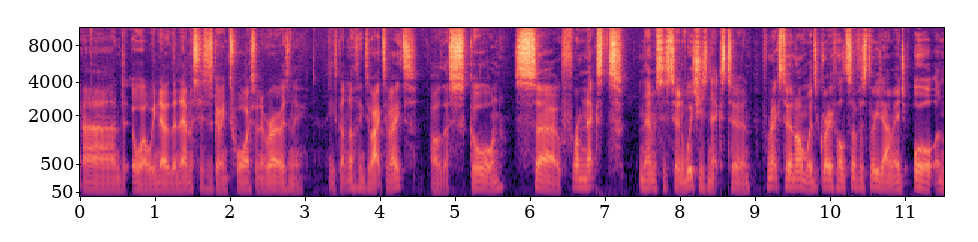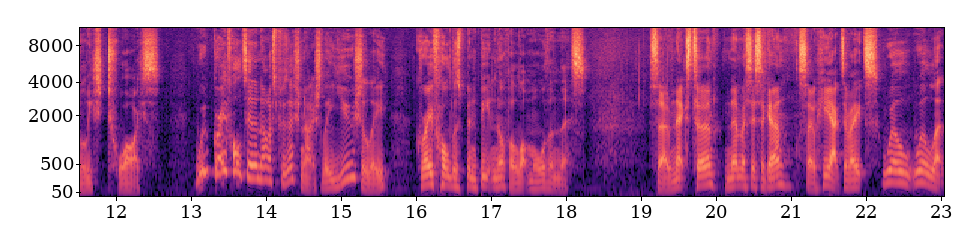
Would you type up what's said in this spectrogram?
And, well, we know the Nemesis is going twice in a row, isn't he? He's got nothing to activate. Oh, the Scorn. So, from next Nemesis turn, which is next turn, from next turn onwards, Gravehold suffers 3 damage or unleashed twice. Gravehold's in a nice position, actually. Usually, Gravehold has been beaten up a lot more than this. So next turn, Nemesis again. So he activates. We'll we'll let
